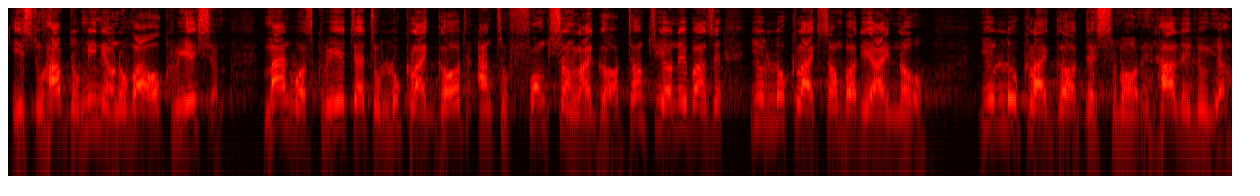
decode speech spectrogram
He is to have dominion over all creation. Man was created to look like God and to function like God. Turn to your neighbor and say, You look like somebody I know. You look like God this morning. Hallelujah.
